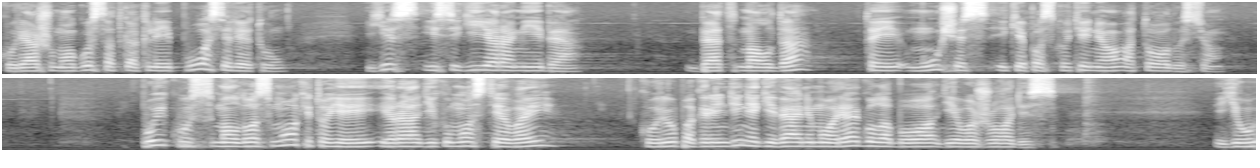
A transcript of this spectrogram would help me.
kurią žmogus atkakliai puoselėtų, jis įsigyja ramybę, bet malda tai mūšis iki paskutinio atodusio. Puikūs maldos mokytojai yra dykumos tėvai, kurių pagrindinė gyvenimo regula buvo Dievo žodis. Jų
